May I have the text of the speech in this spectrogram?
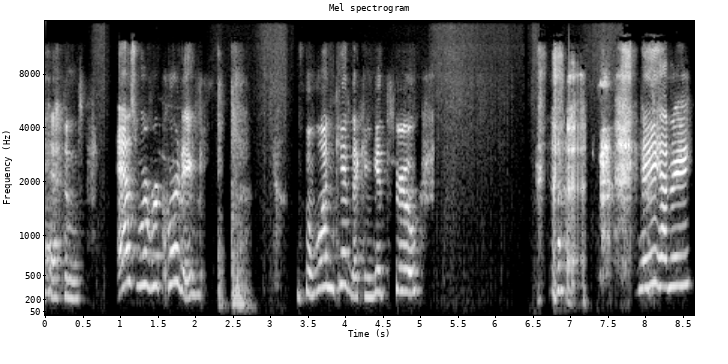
And as we're recording, the one kid that can get through hey, Henry.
